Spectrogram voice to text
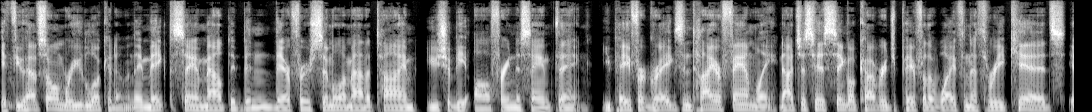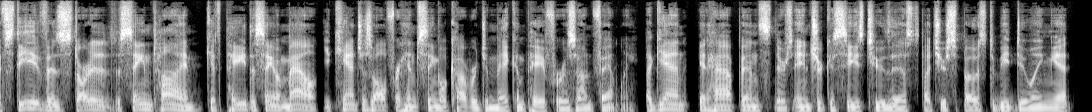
if you have someone where you look at them and they make the same amount, they've been there for a similar amount of time, you should be offering the same thing. You pay for Greg's entire family, not just his single coverage, you pay for the wife and the three kids. If Steve has started at the same time, gets paid the same amount, you can't just offer him single coverage and make him pay for his own family. Again, it happens. There's intricacies to this, but you're supposed to be doing it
